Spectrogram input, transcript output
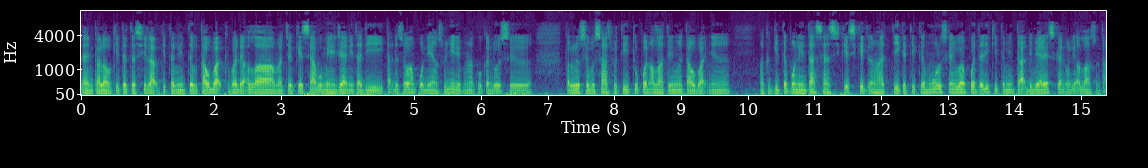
dan kalau kita tersilap kita minta taubat kepada Allah macam kisah Abu Mihjan ni tadi tak ada seorang pun yang sunyi dia melakukan dosa kalau dosa besar seperti itu pun Allah terima taubatnya. Maka kita pun lintasan sikit-sikit dalam hati ketika menguruskan ibu tadi kita minta dibereskan oleh Allah SWT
